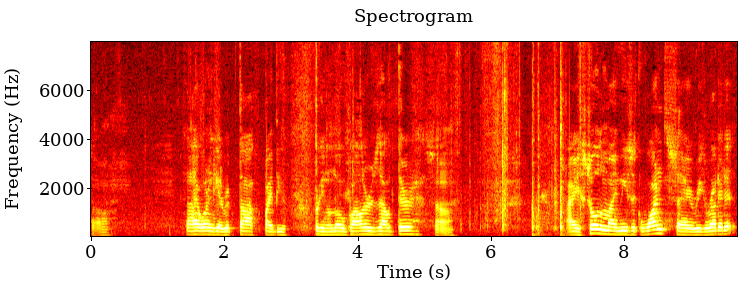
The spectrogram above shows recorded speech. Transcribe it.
So, so I don't want to get ripped off by these freaking low ballers out there. So. I sold my music once, I regretted it.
